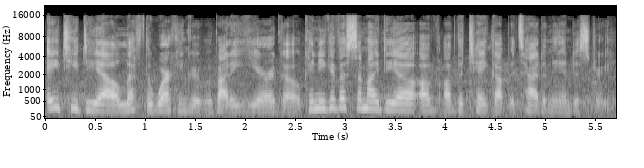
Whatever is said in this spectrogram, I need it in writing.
ATDL left the working group about a year ago. Can you give us some idea of, of the take up it's had in the industry?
